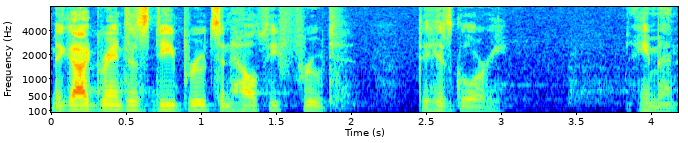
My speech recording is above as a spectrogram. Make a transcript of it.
may God grant us deep roots and healthy fruit to his glory. Amen.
